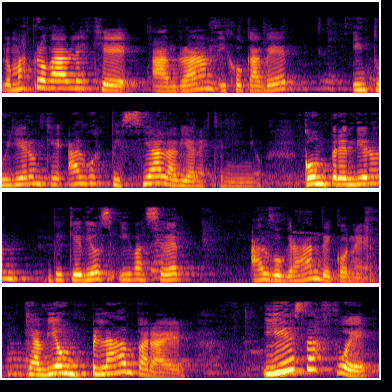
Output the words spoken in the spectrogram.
Lo más probable es que Amram y Jocabet intuyeron que algo especial había en este niño. Comprendieron de que Dios iba a hacer algo grande con él, que había un plan para él. Y esa fue,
